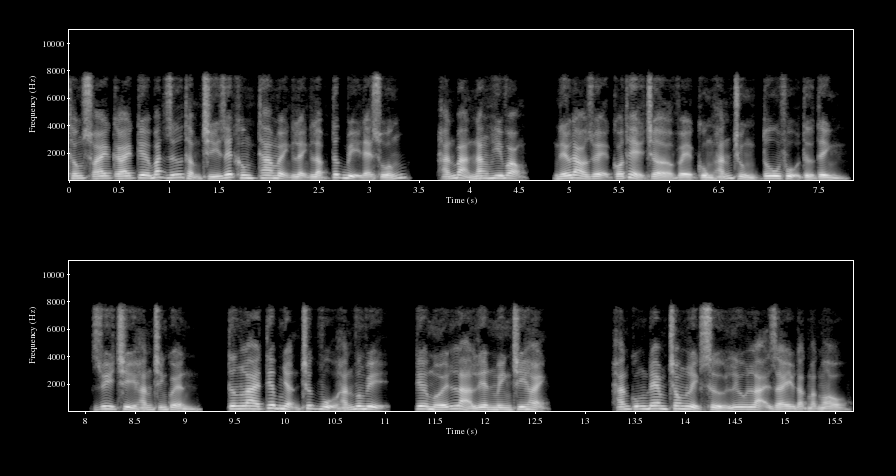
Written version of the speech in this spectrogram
Thống soái cái kia bắt giữ thậm chí giết không tha mệnh lệnh lập tức bị đè xuống, hắn bản năng hy vọng, nếu đào duệ có thể trở về cùng hắn trùng tu phụ tử tình, duy trì hắn chính quyền, tương lai tiếp nhận chức vụ hắn vương vị, kia mới là liên minh chi hạnh. Hắn cũng đem trong lịch sử lưu lại dày đặc mặc màu,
